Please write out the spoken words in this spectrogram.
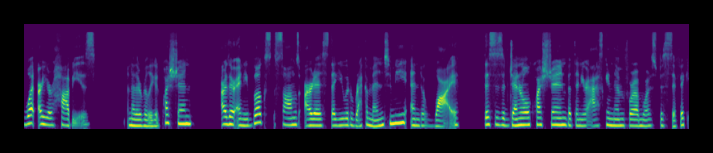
What are your hobbies? Another really good question. Are there any books, songs, artists that you would recommend to me and why? This is a general question, but then you're asking them for a more specific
